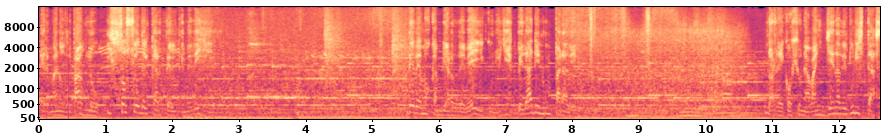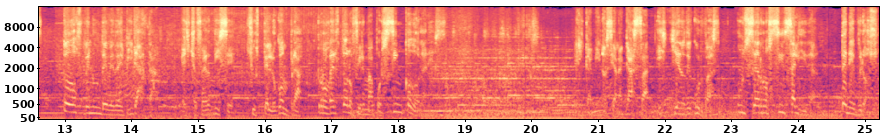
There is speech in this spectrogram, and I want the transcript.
hermano de Pablo y socio del cartel de Medellín. Debemos cambiar de vehículo y esperar en un paradero. Nos recoge una van llena de turistas. Todos ven un DVD pirata. El chofer dice, si usted lo compra, Roberto lo firma por 5 dólares. El camino hacia la casa es lleno de curvas, un cerro sin salida, tenebroso.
